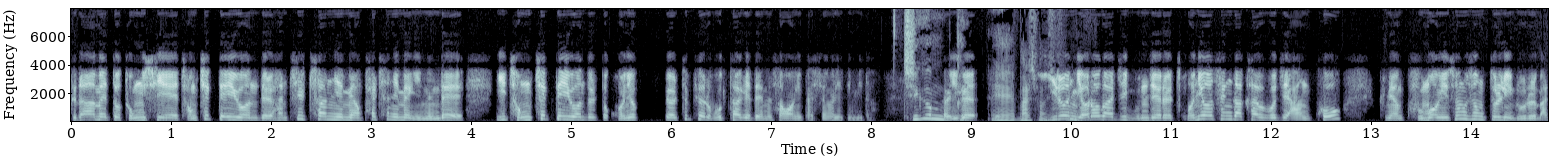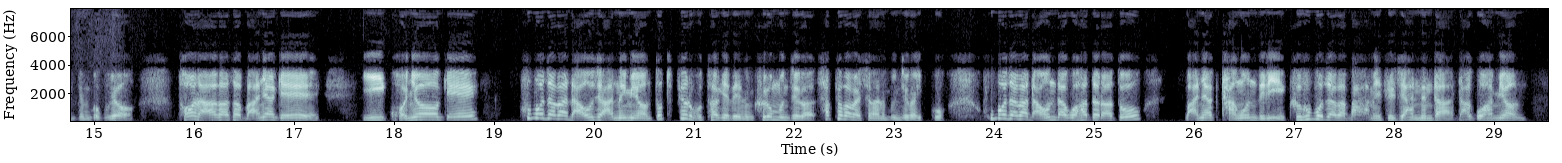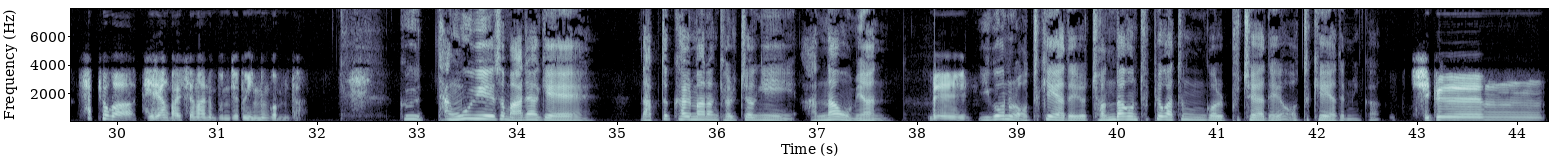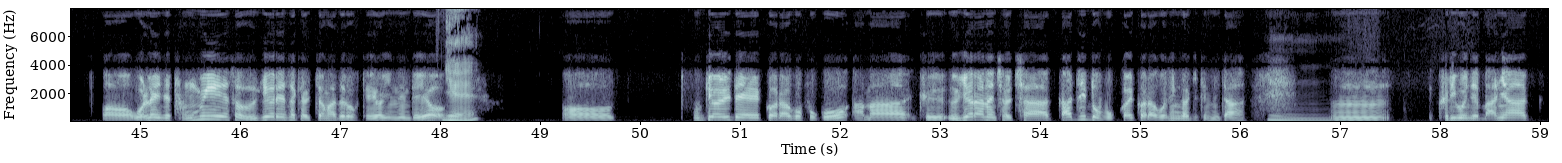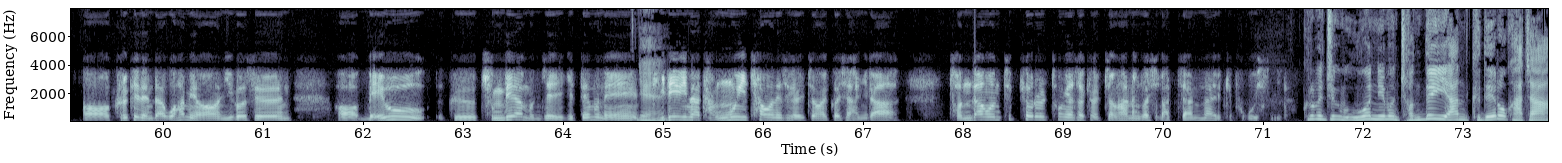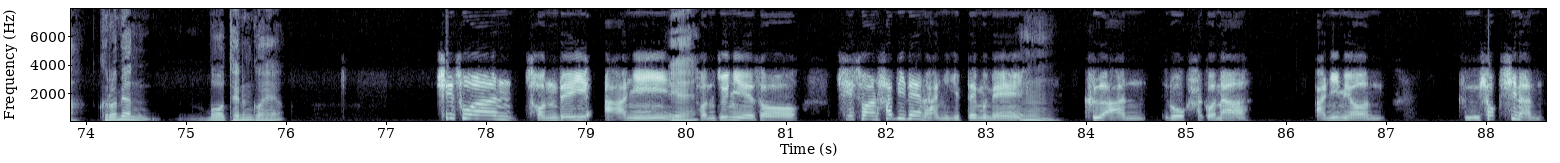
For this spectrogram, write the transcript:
그 다음에 또 동시에 정책대의원들 한 7천여 명, 8천여 명 있는데 이 정책대의원들도 권역별 투표를 못하게 되는 상황이 발생하게 됩니다. 지금 그러니까 그- 예 말씀하시죠. 이런 여러 가지 문제를 전혀 생각해보지 않고 그냥 구멍이 숭숭 뚫린 룰을 만든 거고요. 더 나아가서 만약에 이 권역에 후보자가 나오지 않으면 또 투표를 못하게 되는 그런 문제가 사표가 발생하는 문제가 있고 후보자가 나온다고 하더라도 만약 당원들이 그 후보자가 마음에 들지 않는다라고 하면 사표가 대량 발생하는 문제도 있는 겁니다. 그 당무위에서 만약에 납득할 만한 결정이 안 나오면 네. 이거는 어떻게 해야 돼요? 전당원 투표 같은 걸 붙여야 돼요? 어떻게 해야 됩니까? 지금 어 원래 이제 당무위에서 의결해서 결정하도록 되어 있는데요. 예. 어, 부결될 거라고 보고 아마 그 의결하는 절차까지도 못 갈 거라고 생각이 됩니다. 음, 음, 그리고 이제 만약, 어, 그렇게 된다고 하면 이것은 어, 매우 그 중대한 문제이기 때문에 예. 비대위나 당무위 차원에서 결정할 것이 아니라 전당원 투표를 통해서 결정하는 것이 맞지 않나 이렇게 보고 있습니다. 그러면 지금 의원님은 전대위 안 그대로 가자. 그러면 뭐 되는 거예요? 최소한 전대위 안이 예. 전준위에서 최소한 합의된 안이기 때문에 음. 그 안으로 가거나 아니면 그 혁신안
